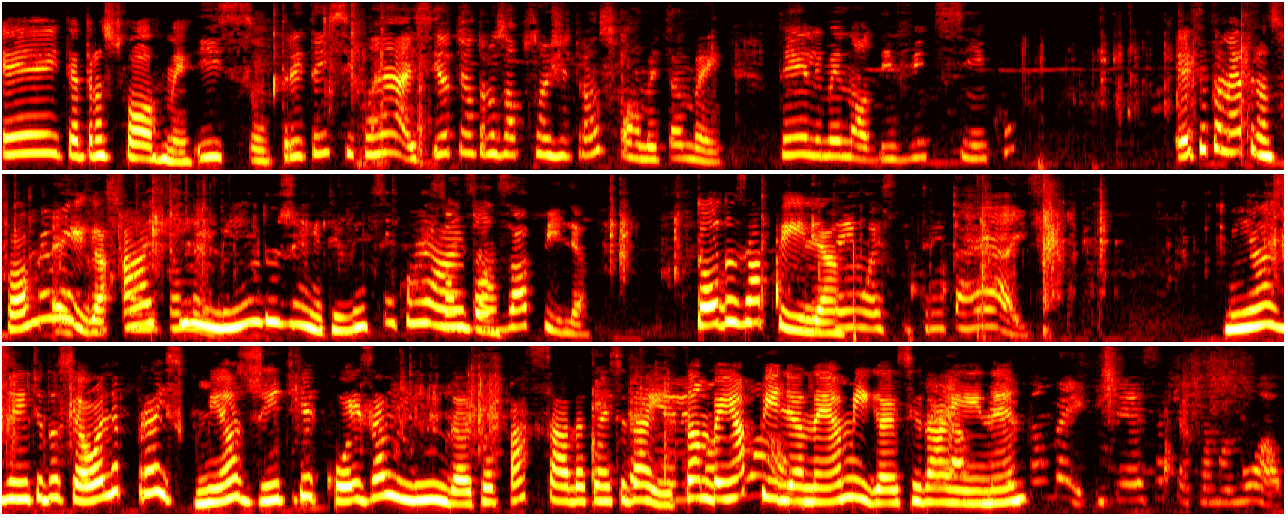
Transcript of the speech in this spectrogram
Eita, Transformer. Isso, 35 reais. E eu tenho outras opções de transformer também. Tem ele menor de 25. Esse também é Transformer, É, amiga? Transformer Ai, que também. lindo, gente. 25 São reais, ó. todos a pilha. Todos a pilha. E tem um esse de 30 reais. Minha gente do céu, olha pra isso. Minha gente, que coisa linda. Eu tô passada com E esse daí. Também a manual. pilha, né, amiga? Esse É, a daí, pilha né? Também. E tem esse aqui, ó, que é manual.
